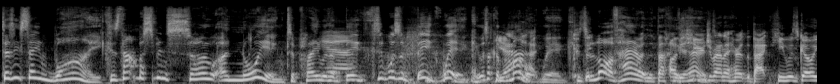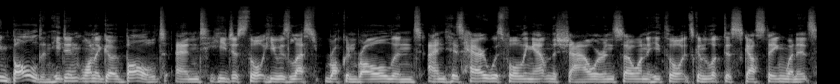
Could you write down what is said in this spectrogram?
does he say why? Because that must have been so annoying to play with Yeah. a big. Because it was a big wig. It was like a Yeah, mullet wig. Because a lot of hair at the back a of your huge head. amount of hair at the back. He was going bald, and he didn't want to go bald, and he just thought he was less rock and roll, and and his hair was falling out in the shower and so on. And he thought it's going to look disgusting when it's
